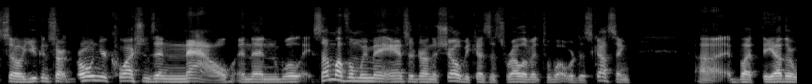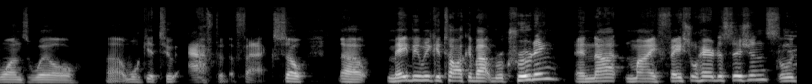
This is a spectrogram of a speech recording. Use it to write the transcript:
So you can start throwing your questions in now, and then we'll some of them we may answer during the show because it's relevant to what we're discussing. Uh, but the other ones will uh, we'll get to after the fact. So uh, maybe we could talk about recruiting and not my facial hair decisions, which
